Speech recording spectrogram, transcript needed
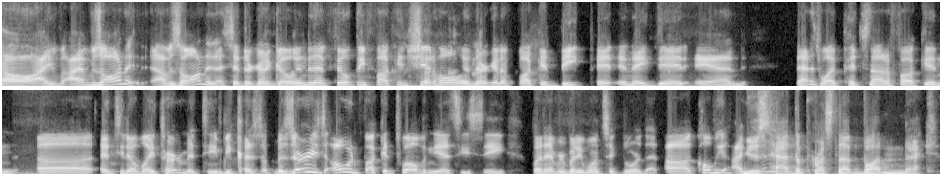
Oh, I I was on it. I was on it. I said they're gonna go into that filthy fucking shithole and they're gonna fucking beat Pitt, and they did. And that is why Pitt's not a fucking uh, NCAA tournament team because Missouri's 0 and fucking 12 in the SEC. But everybody wants to ignore that. Uh, Colby, I You just had to press that button, Nick,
